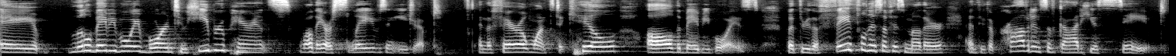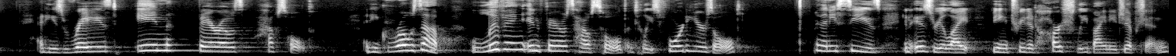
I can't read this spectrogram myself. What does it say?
a little baby boy born to Hebrew parents while they are slaves in Egypt. And the Pharaoh wants to kill all the baby boys. But through the faithfulness of his mother and through the providence of God, he is saved. And he's raised in Pharaoh's household. And he grows up living in Pharaoh's household until he's 40 years old. And then he sees an Israelite being treated harshly by an Egyptian.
